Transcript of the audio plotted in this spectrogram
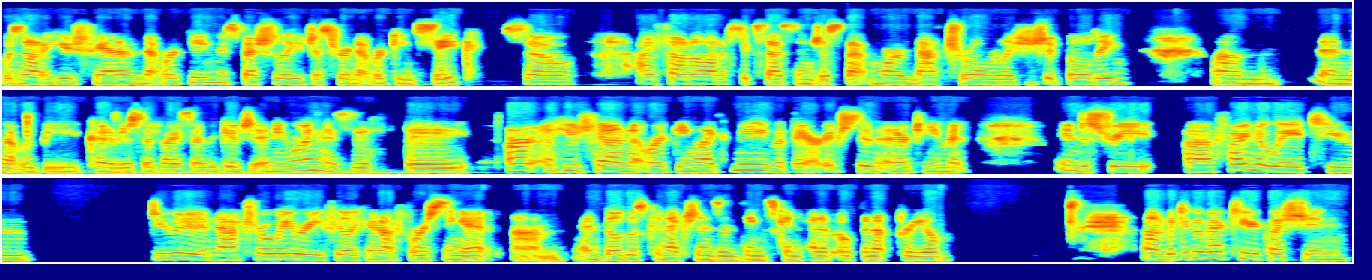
was not a huge fan of networking, especially just for networking's sake. So I found a lot of success in just that more natural relationship building. Um, and that would be kind of just advice I would give to anyone is if they aren't a huge fan of networking like me, but they are interested in the entertainment industry, uh, find a way to do it in a natural way where you feel like you're not forcing it um, and build those connections and things can kind of open up for you. Um, but to go back to your question,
